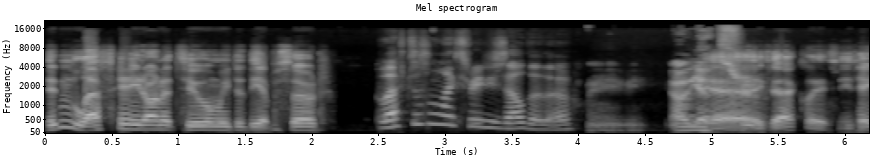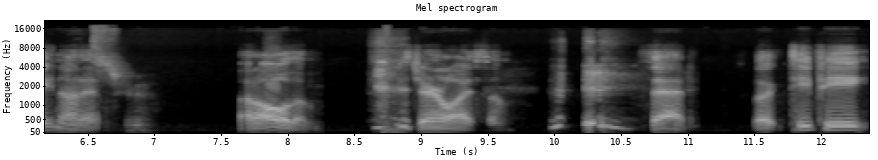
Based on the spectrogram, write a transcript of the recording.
didn't Left hate on it too when we did the episode. Left doesn't like 3D Zelda though. Maybe. Oh yeah, that's true. exactly. He's hating on That's it true. on all of them. He's generalized them. Sad. Look, TP.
